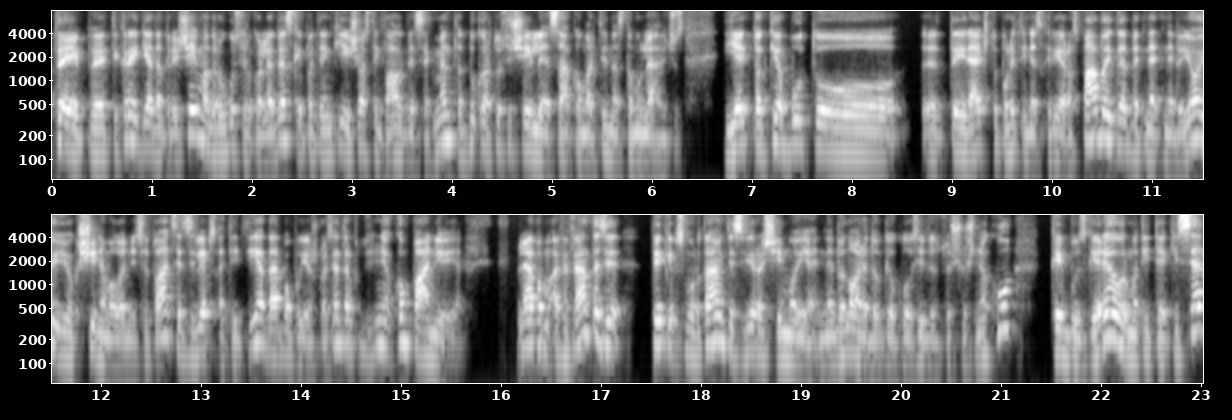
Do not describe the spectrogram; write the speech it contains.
taip, e, tikrai gėda prieš šeimą, draugus ir kolegas, kai patenki į šios tinklaladės segmentą du kartus iš eilės, sako Martinas Tamulevičius. Jei tokia būtų, e, tai reikštų politinės karjeros pabaigą, bet net nebejoju, jog ši nemaloni situacija atsilieps ateityje darbo paieškose tarptautinėje kompanijoje. Lepam apie fantasy, tai kaip smurtaujantis vyras šeimoje. Nebenori daugiau klausyti tuščių šnekų, kaip bus geriau ir matyti akise,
